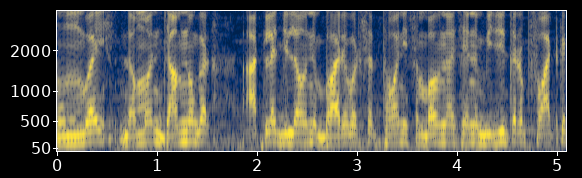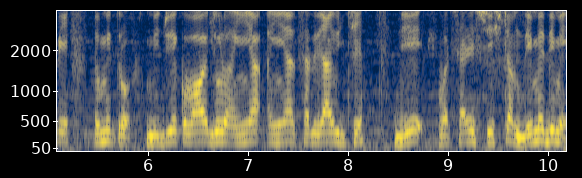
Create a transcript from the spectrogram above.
મુંબઈ, દમણ, જામનગર આટલા જિલ્લાઓને ભારે વરસાદ થવાની સંભાવના છે. અને બીજી તરફ વાત કરીએ તો મિત્રો, બીજું એક વાવાઝોડું અહીંયા અહીંયા સર્જાયું છે, જે વરસાદી સિસ્ટમ ધીમે ધીમે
